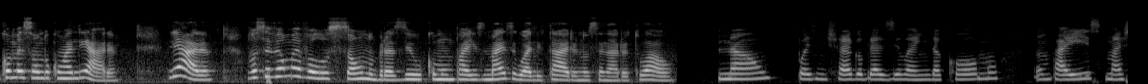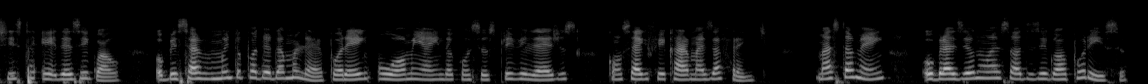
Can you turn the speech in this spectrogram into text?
Começando com a Liara. Liara, você vê uma evolução no Brasil como um país mais igualitário no cenário atual? Não, pois enxergo o Brasil ainda como um país machista e desigual. Observo muito o poder da mulher, porém o homem ainda com seus privilégios consegue ficar mais à frente. Mas também o Brasil não é só desigual por isso,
